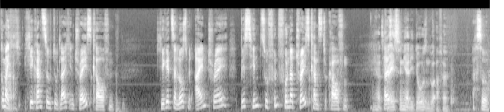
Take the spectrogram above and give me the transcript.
Guck mal, Ja. hi- hier kannst du, du gleich in Trays kaufen. Hier geht's dann los mit ein Tray bis hin zu 500 Trays kannst du kaufen. Ja, heißt- Trays sind ja die Dosen, du Affe. Ach so.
